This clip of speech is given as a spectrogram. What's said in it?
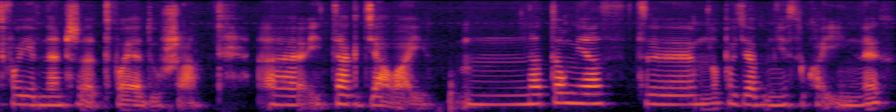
twoje wnętrze, twoja dusza e, i tak działaj. Mm, natomiast, y, no powiedziałabym, nie słuchaj innych,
